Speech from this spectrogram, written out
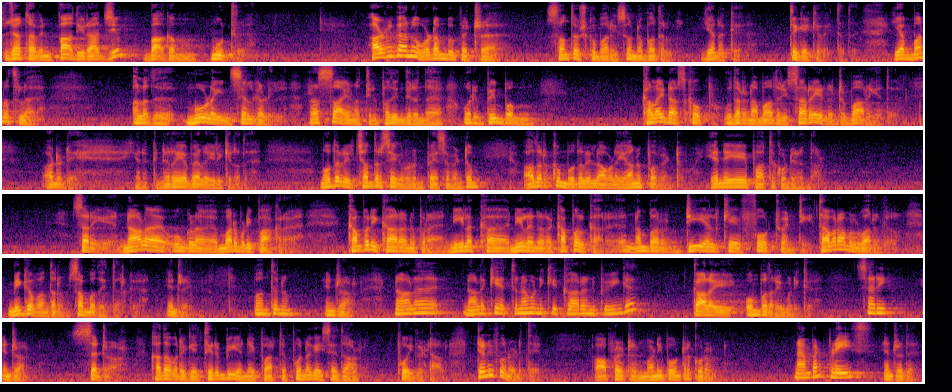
சுஜாதாவின் பாதி ராஜ்யம் பாகம் மூன்று. அழகான உடம்பு பெற்ற சந்தோஷ்குமாரி சொன்ன பதில் எனக்கு திகைக்க வைத்தது. என் மனத்தில் அல்லது மூளையின் செல்களில் ரசாயனத்தில் பதிந்திருந்த ஒரு பிம்பம் கலைடாஸ்கோப் உதரண மாதிரி சரையல் என்று மாறியது. அடடே எனக்கு நிறைய வேலை இருக்கிறது. முதலில் சந்திரசேகருடன் பேச வேண்டும். அதற்கும் முதலில் அவளை அனுப்ப வேண்டும். என்னையே பார்த்து கொண்டிருந்தாள். சரி நாளை உங்களை மறுபடி பார்க்குறேன். கம்பெனி கார் அனுப்புகிறேன் நீல க நீல நிற கப்பல் car number DLK four twenty தவறாமல் வாருங்கள். மிக வந்தனம் சம்மதித்திருக்கு என்றேன். வந்தனம் என்றாள் நாளை நாளைக்கு எத்தனை மணிக்கு கார் அனுப்புவீங்க? காலை ஒன்பதரை மணிக்கு. சரி என்றாள் சென்றாள் கதவருகே திரும்பி என்னை பார்த்து புன்னகை செய்தாள். போய்விட்டாள். டெலிஃபோன் எடுத்தேன். ஆப்ரேட்டரின் மணி போன்ற குரல். Number please. என்றது.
